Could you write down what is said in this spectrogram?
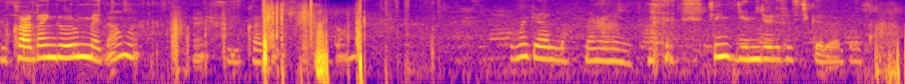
Yukarıdan görünmedi ama yani şu yukarıdan. Ama geldi. Ben eminim. Çünkü gelince öyle ses çıkarıyor arkadaşlar.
